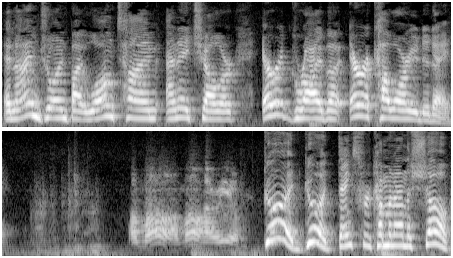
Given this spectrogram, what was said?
and I am joined by longtime NHLer Eric Gryba. Eric, how are you today? I'm well. I'm well. How are you? Good, good. Thanks for coming on the show.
